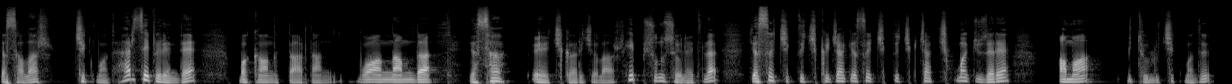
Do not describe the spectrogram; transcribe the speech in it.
yasalar çıkmadı. Her seferinde bakanlıklardan bu anlamda yasa e, çıkarıcılar hep şunu söylediler. Yasa çıktı çıkacak, yasa çıktı çıkacak, çıkmak üzere ama bir türlü çıkmadı.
